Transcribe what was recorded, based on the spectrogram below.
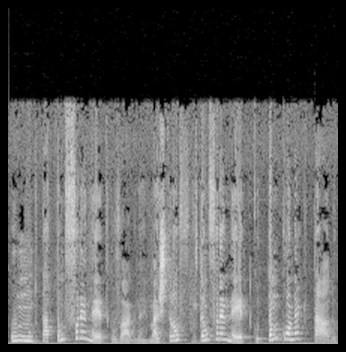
O mundo está tão frenético, Wagner, mas tão, tão frenético, tão conectado,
